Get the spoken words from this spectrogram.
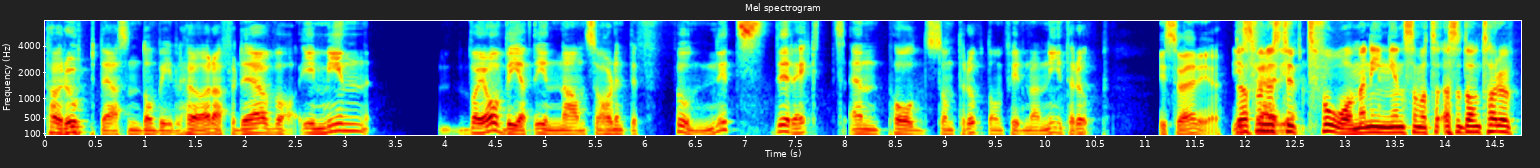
tar upp det som de vill höra. För det var i min, vad jag vet innan så har det inte funnits direkt en podd som tar upp de filmerna ni tar upp. I Sverige. I Det har funnits typ två, men ingen som har, alltså de tar upp,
